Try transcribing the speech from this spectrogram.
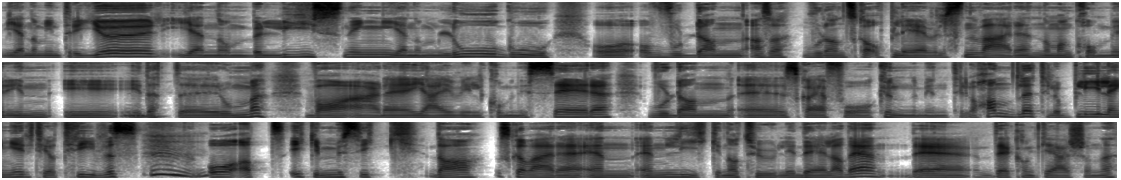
gjennom interiør, gjennom belysning, gjennom logo, og, og hvordan, altså, hvordan skal opplevelsen være når man kommer inn i, i dette rommet? Hva er det jeg vil kommunisere? Hvordan eh, skal jeg få kundene mine til å handle, til å bli lenger, til å trives? Og at ikke musikk da skal være en, en like naturlig del av det, det, det kan ikke jeg skjønne.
